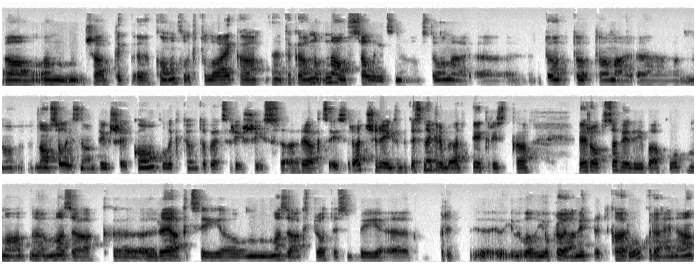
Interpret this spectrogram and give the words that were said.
šādu konfliktu laikā. Tā kā nu, nav salīdzināms, tomēr, to, to, tomēr nu, nav salīdzināmi divi šie konflikti, un tāpēc arī šīs reakcijas ir atšķirīgas. Bet es negribētu piekrist, ka Eiropas sabiedrībā kopumā mazāk reakcija un mazāks protests bija pret, vēl joprojām ir pret karu Ukrainā.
